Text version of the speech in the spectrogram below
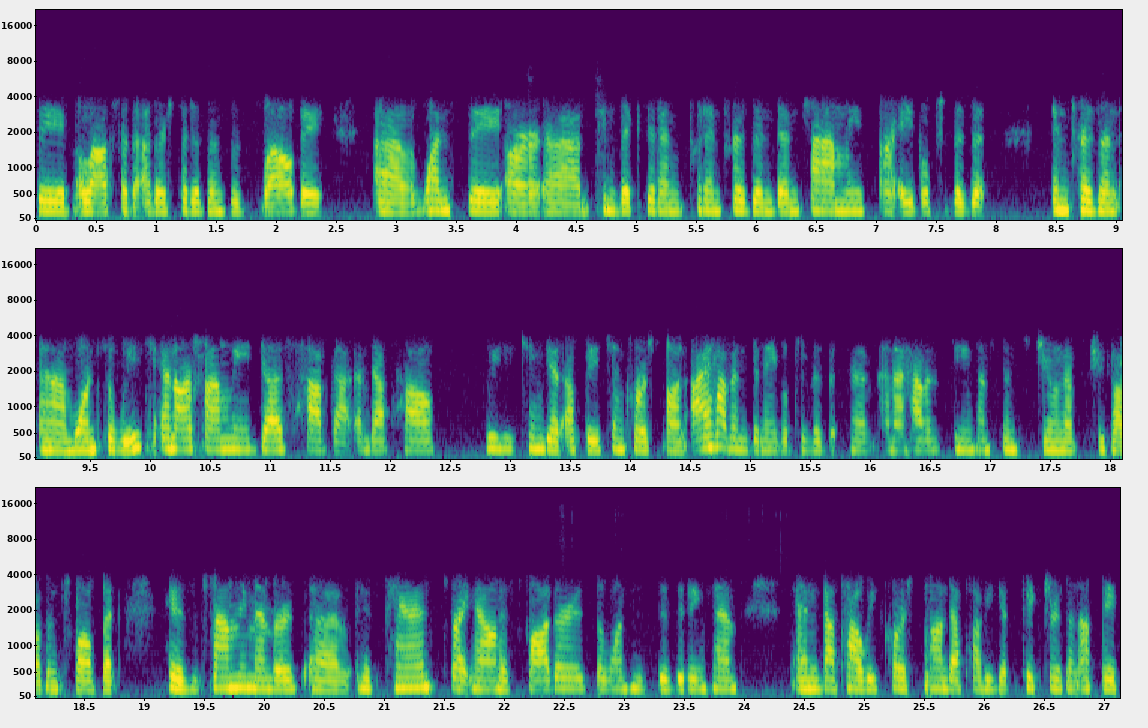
they've allowed for the other citizens as well. They, uh, once they are uh, convicted and put in prison, then families are able to visit in prison um, once a week. And our family does have that, and that's how we can get updates and correspond. I haven't been able to visit him, and I haven't seen him since June of 2012. But his family members, uh, his parents, right now, his father is the one who's visiting him, and that's how we correspond. That's how he gets pictures and updates.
